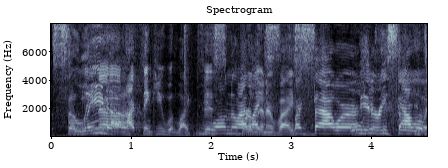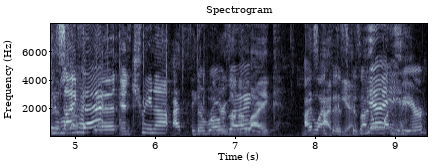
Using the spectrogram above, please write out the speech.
Syleena, Syleena. I think you would like this all know I like Berliner s- Weiss like sour. bittery sour. good. You like that? And Trina, I think The you're gonna like. I this like this because I Yeah, don't like yeah. beer.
